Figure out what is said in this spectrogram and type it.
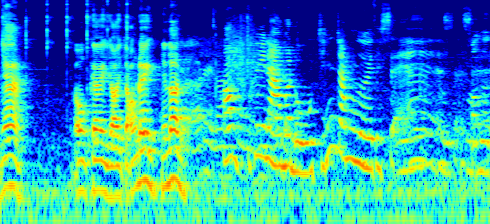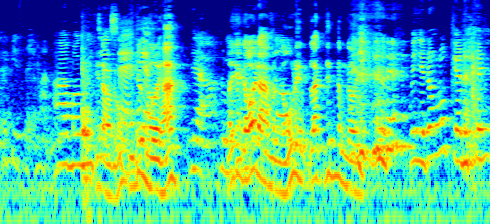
Nha. Ok rồi chọn đi nhanh lên Không? Khi nào mà đủ 900 người thì sẽ, sẽ, sẽ mọi người cứ chia sẻ mạnh à, mọi người khi chia nào đủ sẻ chín đi ạ. người hả? Dạ lấy cái gói ra mình số. ngủ đi lát chín năm người. Bây giờ trong lúc chờ đợi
